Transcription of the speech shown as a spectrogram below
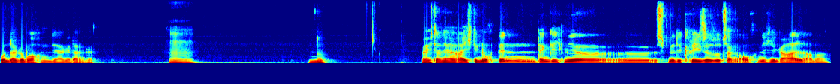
runtergebrochen, der Gedanke. Hm. Ne? Wenn ich dann ja reich genug bin, denke ich mir, äh, ist mir die Krise sozusagen auch nicht egal, aber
